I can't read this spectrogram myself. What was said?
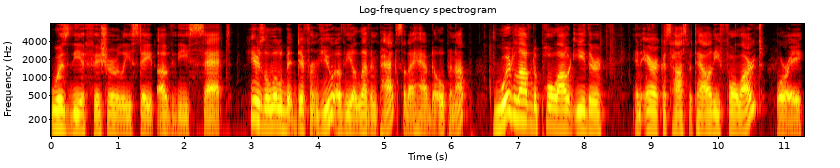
was the official release date of the set. Here's a little bit different view of the 11 packs that I have to open up. Would love to pull out either an Erica's Hospitality full art or a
